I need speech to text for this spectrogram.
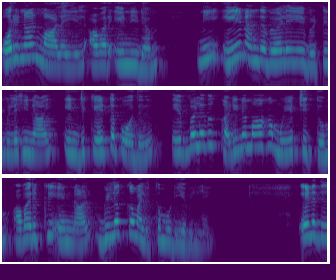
ஒரு நாள் மாலையில் அவர் என்னிடம் நீ ஏன் அந்த வேலையை விட்டு விலகினாய்? என்று கேட்டபோது எவ்வளவு கடினமாக முயற்சித்தும் அவருக்கு என்னால் விளக்கம் அளிக்க முடியவில்லை. எனது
